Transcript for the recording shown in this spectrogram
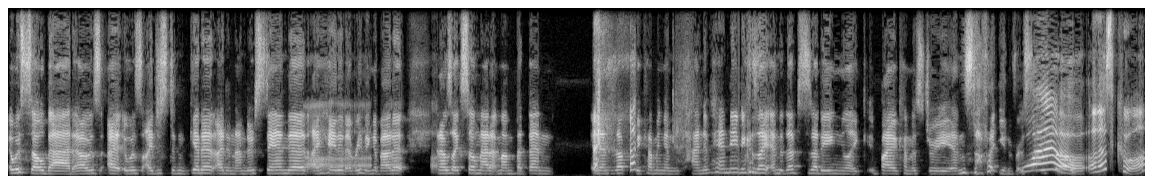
it was so bad. I was I, it was I just didn't get it. I didn't understand it. I hated everything about it. And I was like so mad at mom, but then it ended up becoming kind of handy because I ended up studying like biochemistry and stuff at university. So, Wow. Oh, that's cool.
